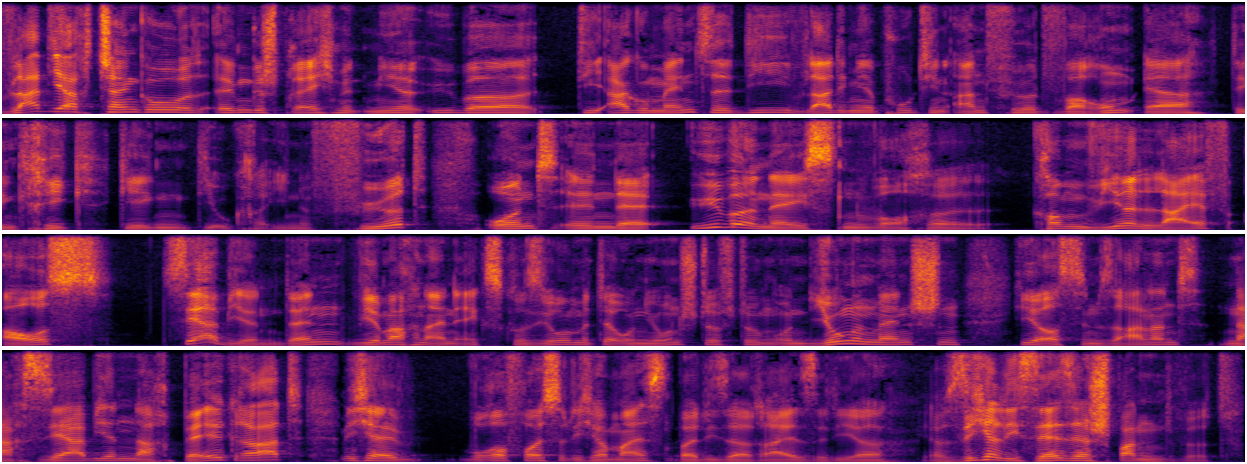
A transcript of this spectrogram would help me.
Wladjachchenko im Gespräch mit mir über die Argumente, die Wladimir Putin anführt, warum er den Krieg gegen die Ukraine führt. Und in der übernächsten Woche kommen wir live aus Serbien, denn wir machen eine Exkursion mit der Union Stiftung und jungen Menschen hier aus dem Saarland nach Serbien, nach Belgrad. Michael, worauf freust du dich am meisten bei dieser Reise, die ja, ja sicherlich sehr, sehr spannend wird?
